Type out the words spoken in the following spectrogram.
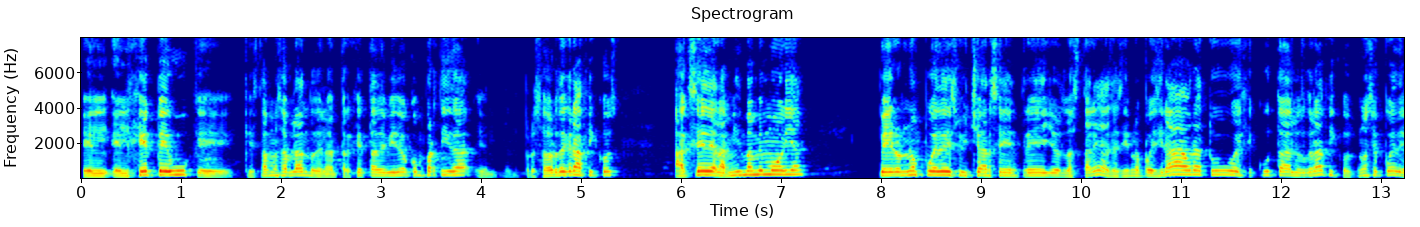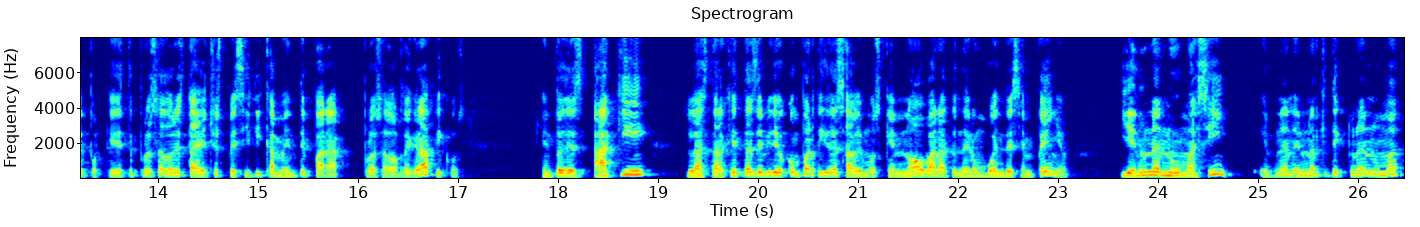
el, GPU que, estamos hablando de la tarjeta de video compartida, el procesador de gráficos, accede a la misma memoria, pero no puede switcharse entre ellos las tareas. Es decir, no puede decir, ah, ahora tú ejecuta los gráficos. No se puede porque este procesador está hecho específicamente para procesador de gráficos. Entonces, aquí las tarjetas de video compartidas sabemos que no van a tener un buen desempeño. Y en una NUMA sí. En una, en una arquitectura NUMA,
